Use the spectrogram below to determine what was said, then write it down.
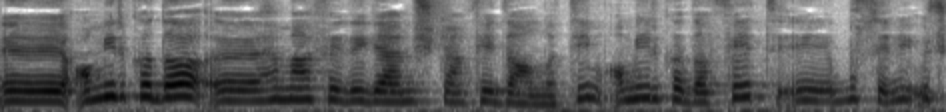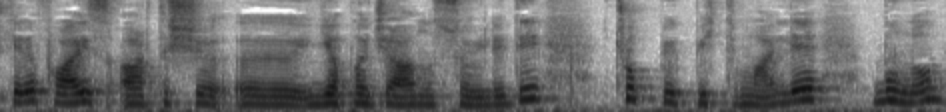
Ee, Amerika'da e, hemen Fed'e gelmişken Fed'i anlatayım. Amerika'da Fed e, bu sene 3 kere faiz artışı e, yapacağını söyledi. Çok büyük bir ihtimalle bunu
